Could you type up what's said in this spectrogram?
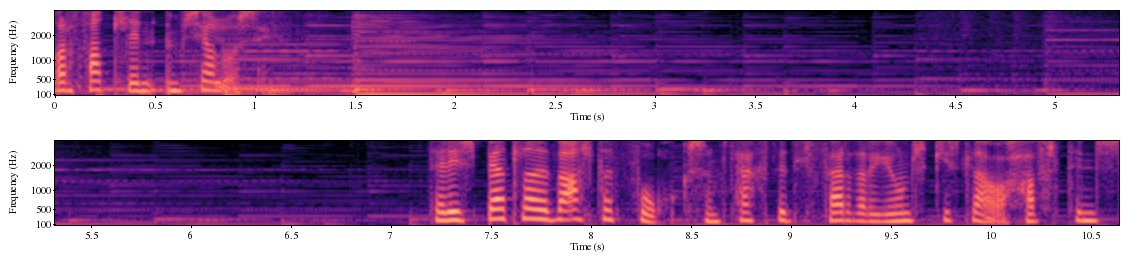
var fallin um sjálfa sig. Þegar ég spjallaði við alltaf fólk sem þekkti til ferðar Jónskísla og Hafstins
